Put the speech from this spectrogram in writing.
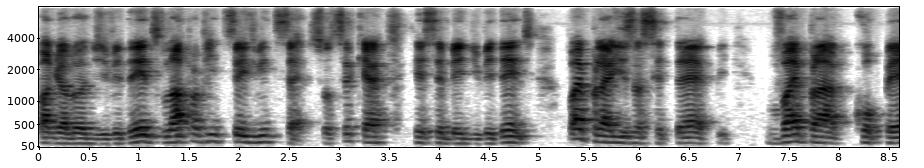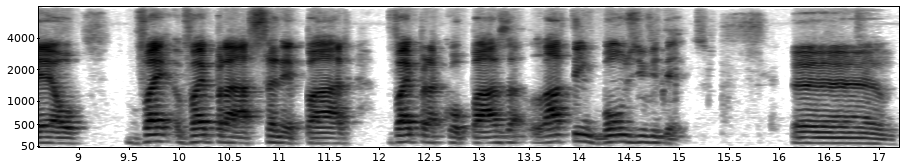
pagador de dividendos lá para 26, 27. Se você quer receber dividendos, vai para a ISA-CETEP, vai para a Copel, vai, vai para a Sanepar, vai para a Copasa, lá tem bons dividendos. É...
